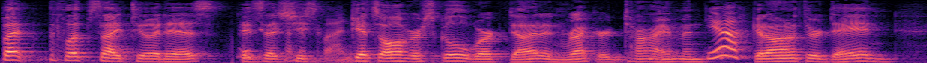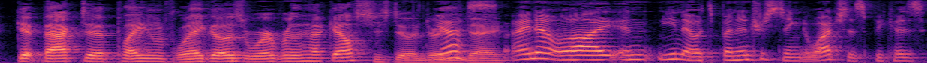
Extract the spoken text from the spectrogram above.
But the flip side to it is, is that she gets all of her schoolwork done in record time and Yeah. get on with her day and get back to playing with Legos or wherever the heck else she's doing during yes, the day. I know. Well, I and you know it's been interesting to watch this because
